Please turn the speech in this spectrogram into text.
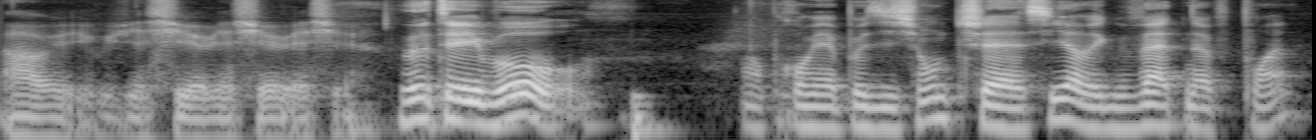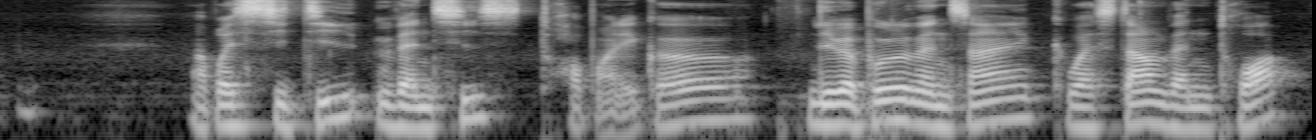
Ah oui, oui, bien sûr, bien sûr, bien sûr. The Table. En première position, Chelsea avec 29 points. Après City, 26, 3 points d'écart. Liverpool, 25. West Ham, 23.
